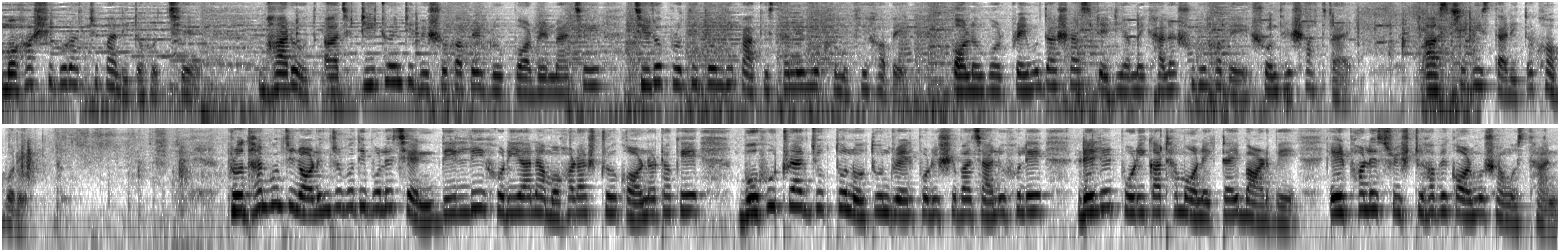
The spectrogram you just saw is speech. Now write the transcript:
মহাশিবরাত্রি পালিত হচ্ছে। ভারত আজ টি টোয়েন্টি বিশ্বকাপের গ্রুপ পর্বের ম্যাচে চিরপ্রতিদ্বন্দ্বী পাকিস্তানের মুখোমুখি হবে। কলম্বোর প্রেমদাসা স্টেডিয়ামে খেলা শুরু হবে সন্ধে সাতটায়। আসছে বিস্তারিত খবরে। প্রধানমন্ত্রী নরেন্দ্র মোদী বলেছেন, দিল্লি, হরিয়ানা, মহারাষ্ট্র কর্ণাটকে বহু ট্র্যাকযুক্ত নতুন রেল পরিষেবা চালু হলে রেলের পরিকাঠামো অনেকটাই বাড়বে। এর ফলে সৃষ্টি হবে কর্মসংস্থান।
